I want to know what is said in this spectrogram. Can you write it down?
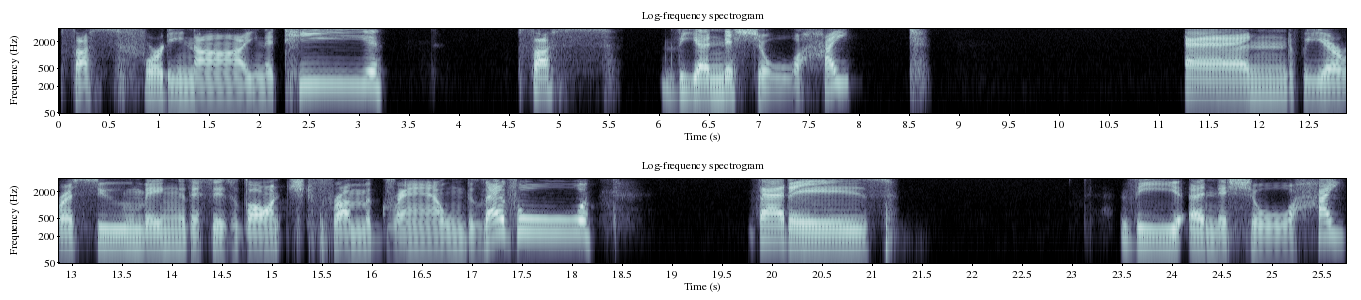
plus 49t plus the initial height. And we are assuming this is launched from ground level. That is the initial height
